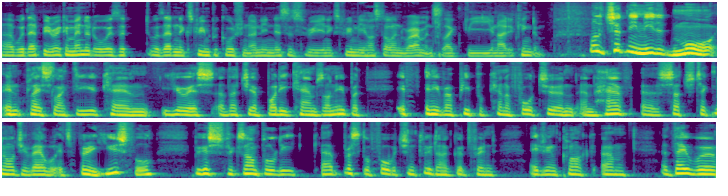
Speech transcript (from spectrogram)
Uh, would that be recommended, or is it was that an extreme precaution only necessary in extremely hostile environments like the United Kingdom? Well, it certainly needed more in places like the UK and US uh, that you have body cams on you. But if any of our people can afford to and, and have uh, such technology available, it's very useful because, for example, the uh, Bristol Four, which include our good friend Adrian Clark, um, they were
